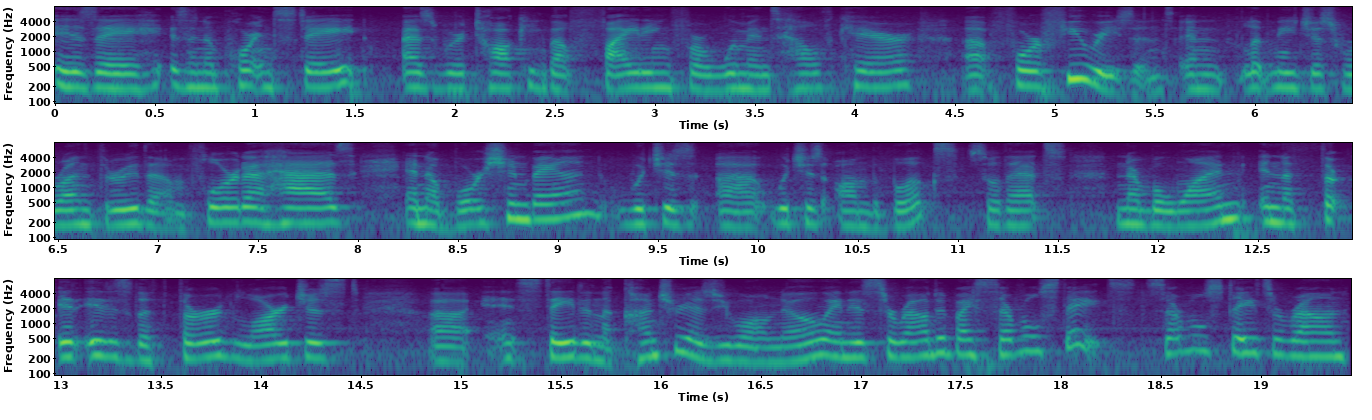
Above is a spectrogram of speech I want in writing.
is a is an important state as we're talking about fighting for women's health care uh, for a few reasons, and let me just run through them. Florida has an abortion ban, which is uh, which is on the books, so that's number one. In the thir- it is the third largest uh, state in the country, as you all know, and is surrounded by several states, several states around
